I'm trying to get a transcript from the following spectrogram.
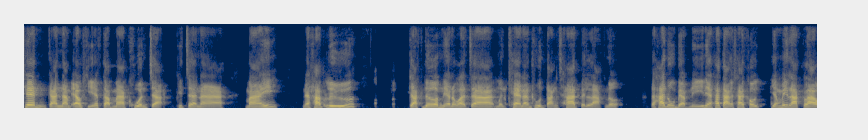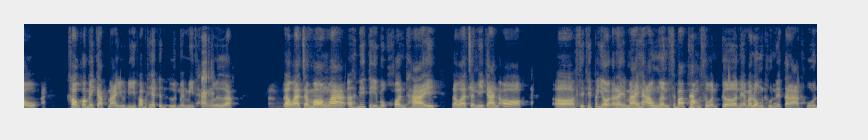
ช่น การนำ LTF กลับมาควรจะพิจารณาไหมนะครับ หรือจากเดิมเนี่ยเราอาจจะเหมือนแคร์นักลงทุนต่างชาติเป็นหลักเนอะแต่ถ้าดูแบบนี้เนี่ยถ้าต่างชาติเขายังไม่รักเราเขาก็ไม่กลับมาอยู่ดีเพราะประเทศอื่นๆมันมีทางเลือก เราอาจจะมองว่าเออนิติบุคคลไทย เราอาจจะมีการออกเออสิทธิประโยชน์อะไรไหมให้เอาเงินสภาพคล่องส่วนเกินเนี่ยมาลงทุนในตลาดหุ้น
